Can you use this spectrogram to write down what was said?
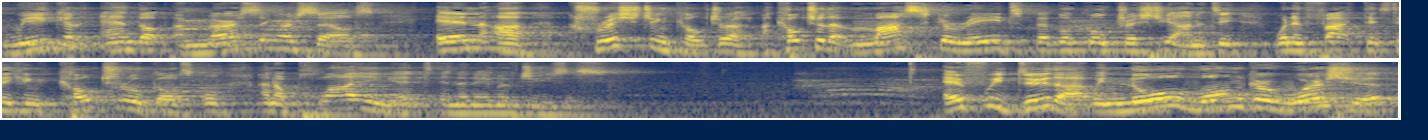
we can end up immersing ourselves in a Christian culture, a culture that masquerades biblical Christianity, when in fact it's taking a cultural gospel and applying it in the name of Jesus. If we do that, we no longer worship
